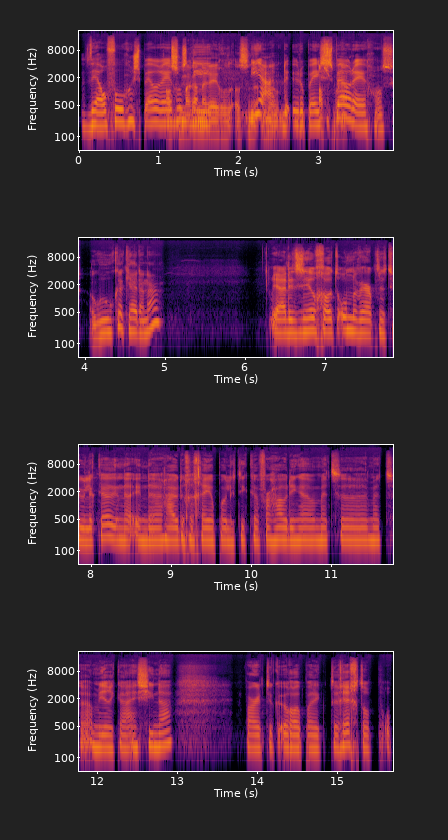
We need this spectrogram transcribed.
Wel volgens spelregels. Als maar die, aan de regels. Als ja, de Europese spelregels. Hoe, hoe kijk jij daarnaar? Ja, dit is een heel groot onderwerp natuurlijk hè, in, de, in de huidige geopolitieke verhoudingen met, uh, met Amerika en China. Waar natuurlijk Europa terecht op, op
